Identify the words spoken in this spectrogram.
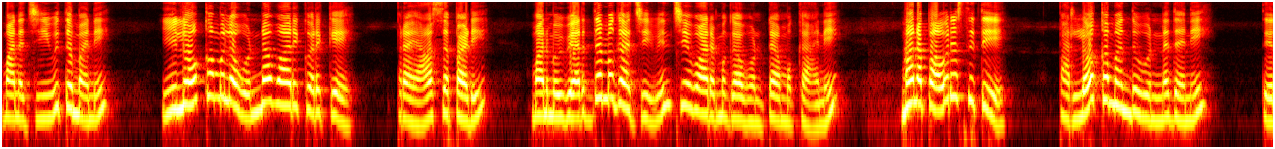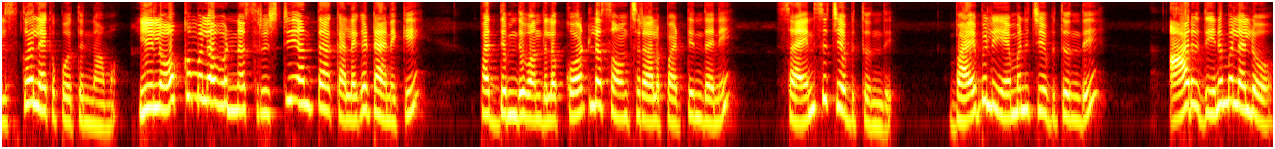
మన జీవితమని ఈ లోకములో ఉన్నవారి కొరకే ప్రయాసపడి మనము వ్యర్థముగా జీవించేవారముగా ఉంటాము కానీ మన పౌరస్థితి పరలోకమందు ఉన్నదని తెలుసుకోలేకపోతున్నాము. ఈ లోకములో ఉన్న సృష్టి అంతా కలగటానికి పద్దెనిమిది వందల కోట్ల సంవత్సరాలు పట్టిందని సైన్స్ చెబుతుంది. బైబిల్ ఏమని చెబుతుంది? ఆరు దినములలో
